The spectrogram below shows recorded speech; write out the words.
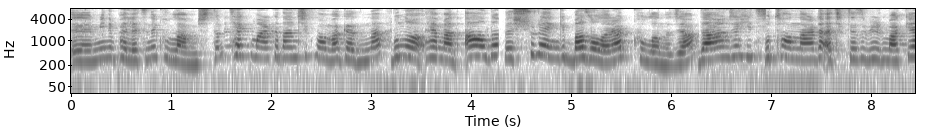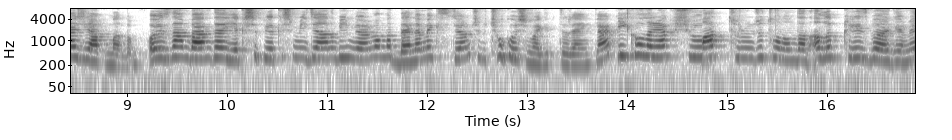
e, mini paletini kullanmıştım. Tek markadan çıkmamak adına bunu hemen aldım ve şu rengi baz olarak kullanacağım. Daha önce hiç bu tonlarda açıkçası bir makyaj yapmadım. O yüzden ben de yakışıp yakışmayacağını bilmiyorum ama denemek istiyorum çünkü çok hoşuma gitti renkler. İlk olarak şu mat turuncu tonundan alıp kriz bölgemi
